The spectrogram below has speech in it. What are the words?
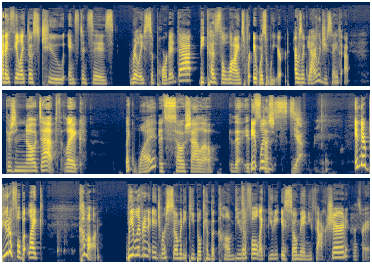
And I feel like those two instances really supported that because the lines were it was weird. I was like, Yeah. why would you say that? There's no depth. Like Like what? it's so shallow. The, it's it such- was yeah. And they're beautiful, but like come on. We live in an age where so many people can become beautiful. Like beauty is so manufactured. That's right.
